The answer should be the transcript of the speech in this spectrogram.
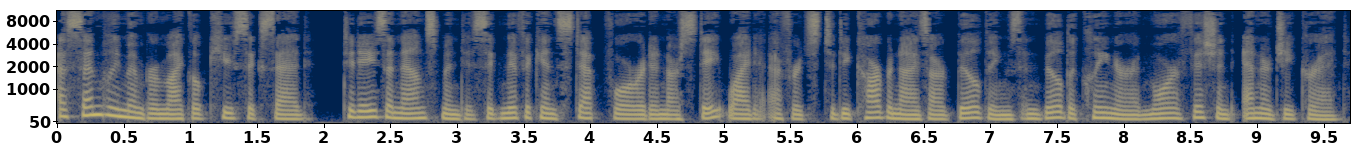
Assemblymember Michael Cusick said, Today's announcement is a significant step forward in our statewide efforts to decarbonize our buildings and build a cleaner and more efficient energy grid.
